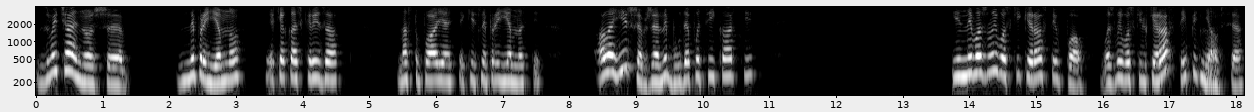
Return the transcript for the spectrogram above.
Звичайно ж, е, неприємно, як якась криза наступає, якісь неприємності. Але гірше вже не буде по цій карті. І не важливо, скільки раз ти впав, важливо, скільки раз ти піднявся.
